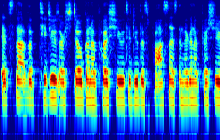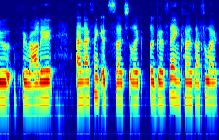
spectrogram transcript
It's that the teachers are still gonna push you to do this process and they're gonna push you throughout it. And I think it's such like a good thing because I feel like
